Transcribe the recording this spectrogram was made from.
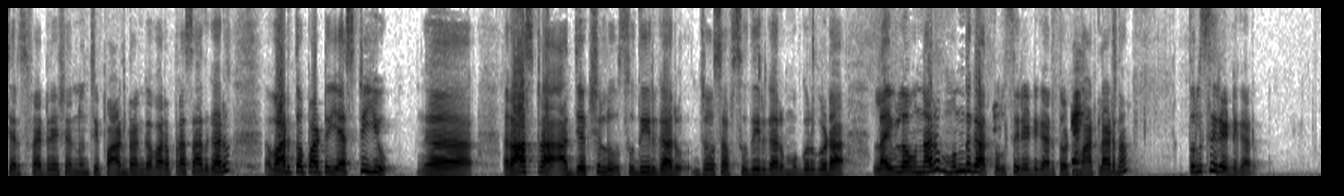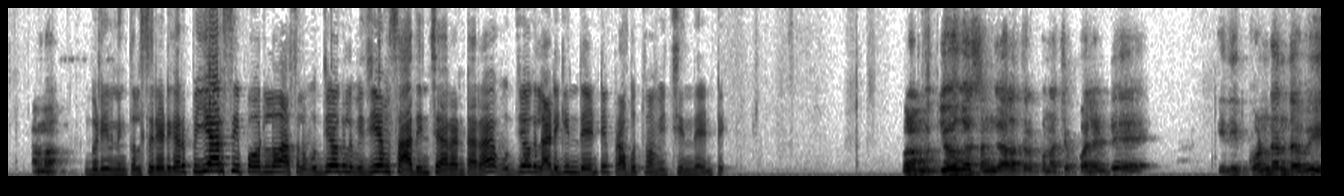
టీచర్స్ ఫెడరేషన్ నుంచి పాండురంగ వరప్రసాద్ గారు వారితో పాటు ఎస్టీయు రాష్ట్ర అధ్యక్షులు సుధీర్ గారు జోసఫ్ సుధీర్ గారు ముగ్గురు కూడా లైవ్లో ఉన్నారు. ముందుగా తులసిరెడ్డి గారితో మాట్లాడదాం. తులసిరెడ్డి గారు. గుడ్ ఈవినింగ్. తులసిరెడ్డి గారు పిఆర్సీ పోర్లో అసలు ఉద్యోగులు విజయం సాధించారంటారా? ఉద్యోగులు అడిగిందేంటి? ప్రభుత్వం ఇచ్చిందేంటి? మనం ఉద్యోగ సంఘాల తరపున చెప్పాలంటే ఇది కొండను దవ్వి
